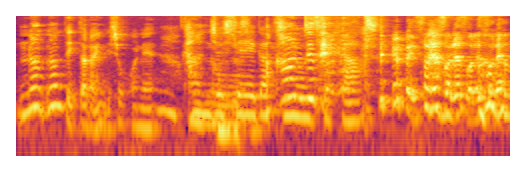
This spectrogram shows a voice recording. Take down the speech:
ななんて言ったらいいんでしょうかね。感受性が強いとか。強い。それそれそれそれ。感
